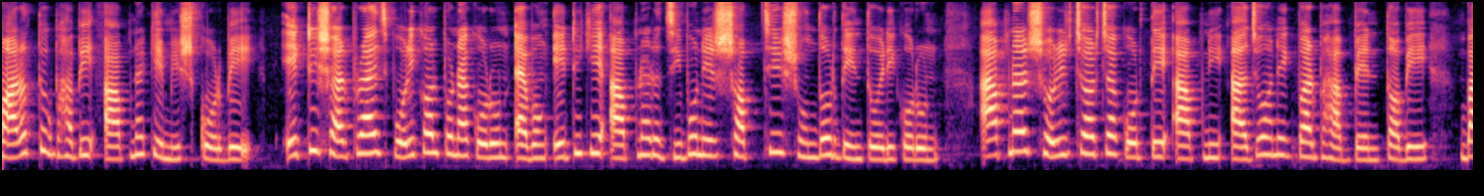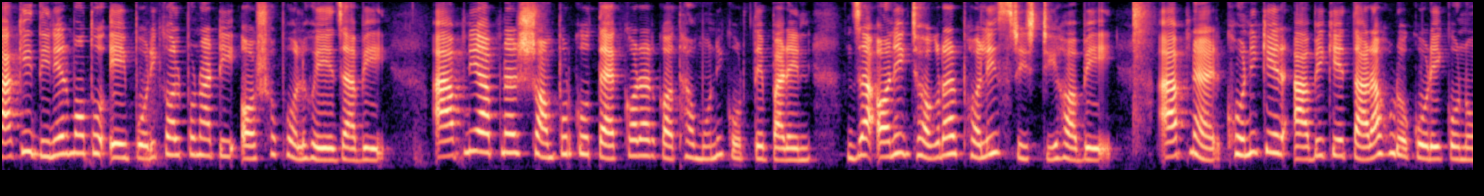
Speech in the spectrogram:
মারাত্মকভাবে আপনাকে মিস করবে। একটি সারপ্রাইজ পরিকল্পনা করুন এবং এটিকে আপনার জীবনের সবচেয়ে সুন্দর দিন তৈরি করুন। আপনার শরীরচর্চা করতে আপনি আজও অনেকবার ভাববেন, তবে বাকি দিনের মতো এই পরিকল্পনাটি অসফল হয়ে যাবে। আপনি আপনার সম্পর্ক ত্যাগ করার কথা মনে করতে পারেন, যা অনেক ঝগড়ার ফলে সৃষ্টি হবে। আপনার ক্ষণিকের আবেগে তাড়াহুড়ো করে কোনো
